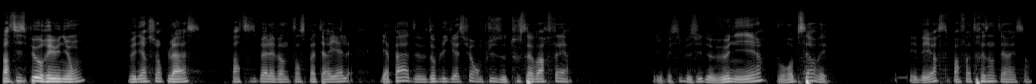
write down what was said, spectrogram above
participer aux réunions, venir sur place, participer à l'événement matériel. Il n'y a pas d'obligation en plus de tout savoir faire. Il est possible aussi de venir pour observer. Et d'ailleurs, c'est parfois très intéressant.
